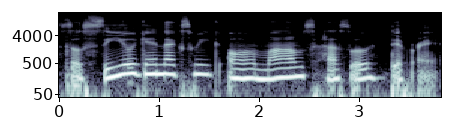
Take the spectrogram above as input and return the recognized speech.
So, see you again next week on Moms Hustle Different.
